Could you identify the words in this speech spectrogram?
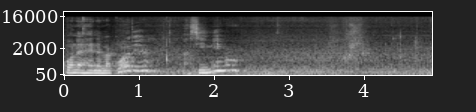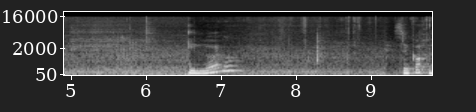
pones en el acuario, así mismo. Y luego se coge.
